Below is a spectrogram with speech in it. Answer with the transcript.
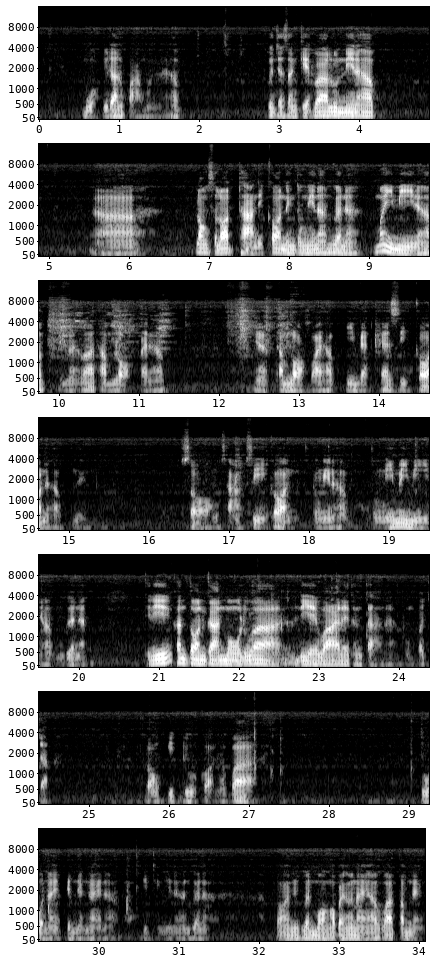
บวกอยู่ด้านขวามือนะครับ เพื่อนจะสังเกตว่ารุ่นนี้นะครับอ่องสล็อตฐานอีกก้อนหนึ่งตรงนี้นะเพื่อนนะไม่มีนะครับเห็นไหมว่าทำหลอกไปนะครับเนี่ยทำหลอกไว้ครับมีแบตแค่สี่ก้อนนะครับหนึ่งสองสามสี่ก้อนตรงนี้นะครับ ตรงนี้ไม่มีนะครับเพื่อนนะทีนี้ขั้นตอนการโมหรือว่า DIY อะไรต่างๆนะผมก็จะลองปิดดูก่อนครับว่า ตัวไหนเป็นยังไงนะครับปิดอย่างนี้นะเพื่อนนะลองให้เพื่อนมองเข้าไปข้างในครับ ว่าตำแหน่ง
